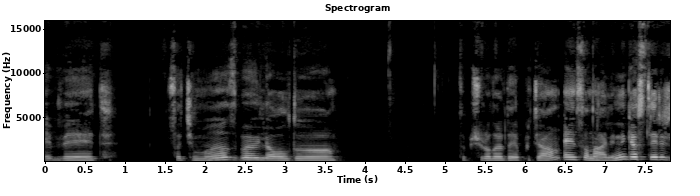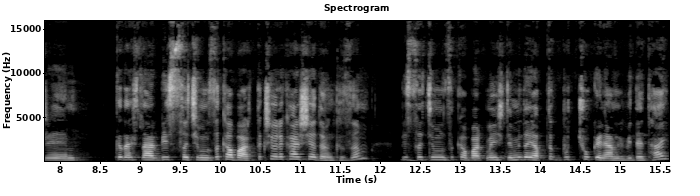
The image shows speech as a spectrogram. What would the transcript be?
Evet. Saçımız böyle oldu. Tabii şuraları da yapacağım. En son halini gösteririm. Arkadaşlar biz saçımızı kabarttık. Şöyle karşıya dön kızım. Biz saçımızı kabartma işlemi de yaptık. Bu çok önemli bir detay.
